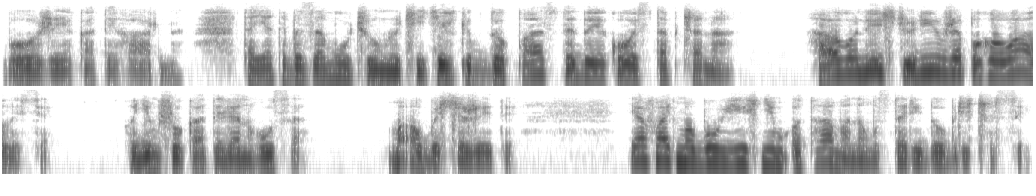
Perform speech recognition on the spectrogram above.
Боже, яка ти гарна. Та я тебе замучу вночі, тільки б допасти до якогось тапчана. А вони щурі вже поховалися. Ходім шукати лянгуса. Мав би ще жити. Я, Фатьма, був їхнім отаманом у старі добрі часи.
